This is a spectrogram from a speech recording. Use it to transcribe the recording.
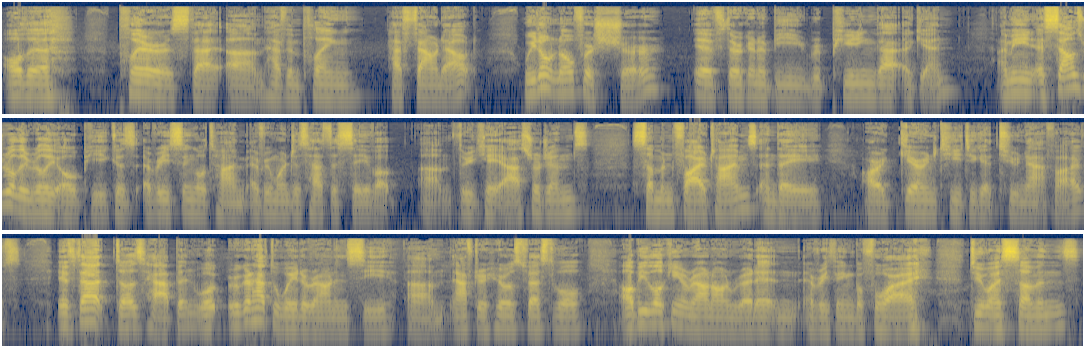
all the players that um, have been playing have found out. We don't know for sure if they're going to be repeating that again. I mean, it sounds really, really OP because every single time everyone just has to save up um, 3k Astro Gems, summon 5 times, and they are guaranteed to get 2 Nat 5s. If that does happen, we're, we're going to have to wait around and see. Um, after Heroes Festival, I'll be looking around on Reddit and everything before I do my summons,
